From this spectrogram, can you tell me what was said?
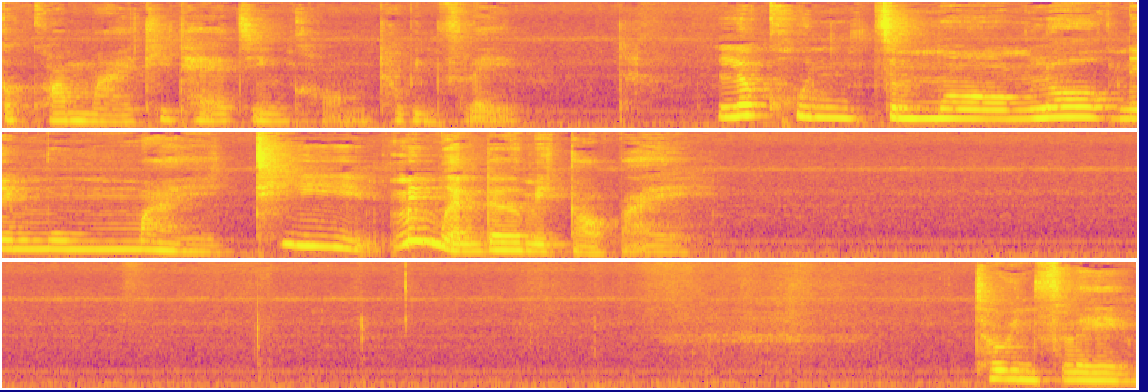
กับความหมายที่แท้จริงของทวินเฟลมแล้วคุณจะมองโลกในมุมใหม่ที่ไม่เหมือนเดิมอีกต่อไปทวินเฟลม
